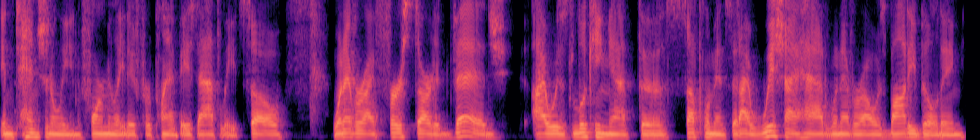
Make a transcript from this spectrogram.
intentionally and formulated for plant based athletes. So whenever I first started Veg, I was looking at the supplements that I wish I had whenever I was bodybuilding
